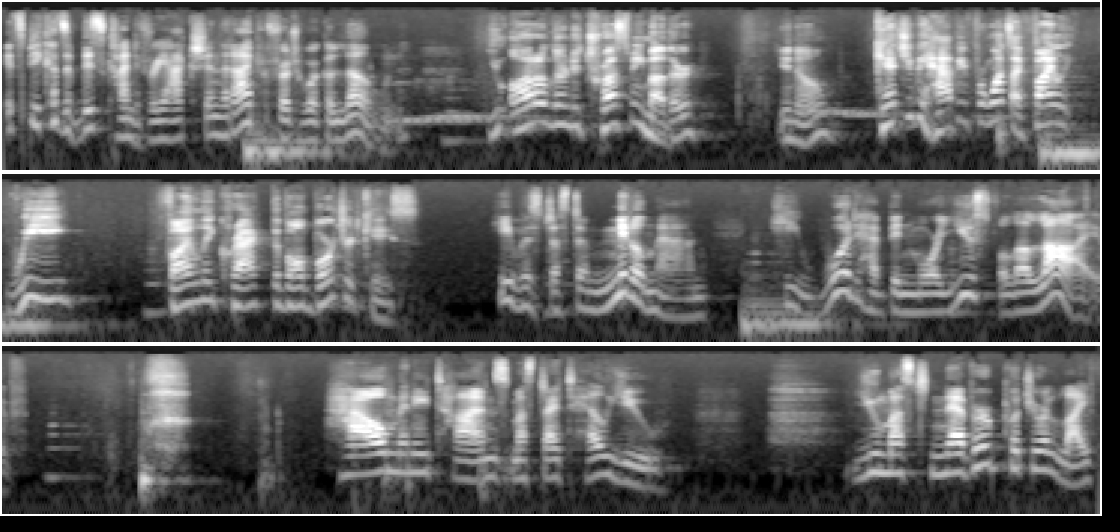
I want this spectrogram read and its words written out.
It's because of this kind of reaction that I prefer to work alone. You ought to learn to trust me, Mother. You know, can't you be happy for once? I finally, we finally cracked the Von Borchert case. He was just a middleman. He would have been more useful alive. How many times must I tell you? You must never put your life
